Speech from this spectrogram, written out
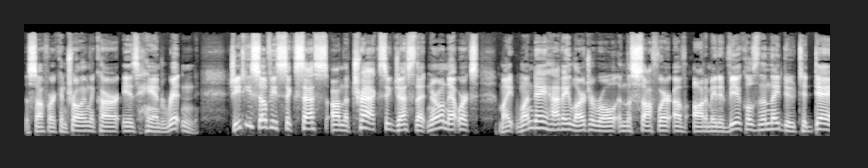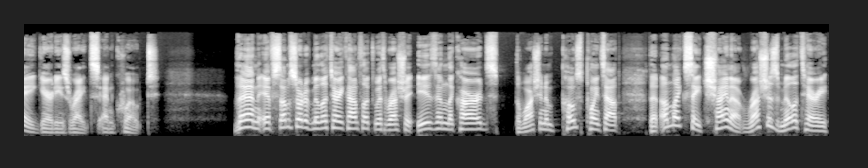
The software controlling the car is handwritten. GT Sophy's success on the track suggests that neural networks might one day have a larger role in the software of automated vehicles than they do today, Gerdes writes, end quote. Then, if some sort of military conflict with Russia is in the cards, the Washington Post points out that unlike, say, China, Russia's military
